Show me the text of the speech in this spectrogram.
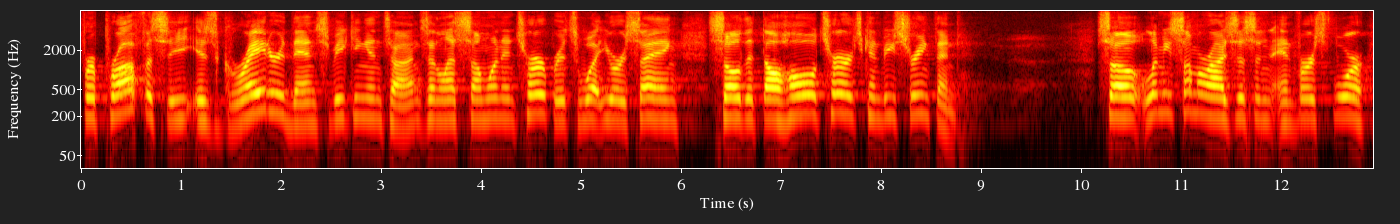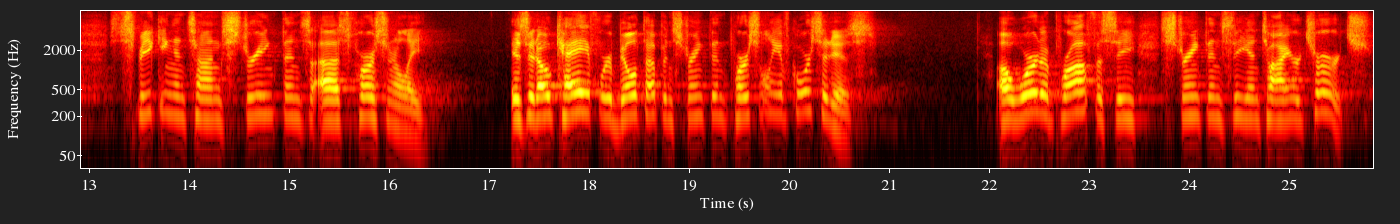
For prophecy is greater than speaking in tongues unless someone interprets what you are saying so that the whole church can be strengthened. So let me summarize this in, in verse 4. Speaking in tongues strengthens us personally. Is it okay if we're built up and strengthened personally? Of course it is. A word of prophecy strengthens the entire church.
